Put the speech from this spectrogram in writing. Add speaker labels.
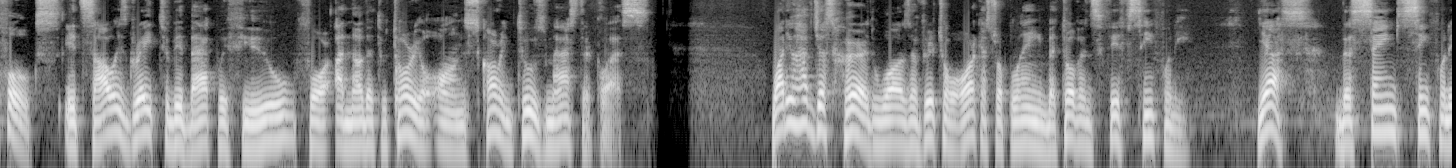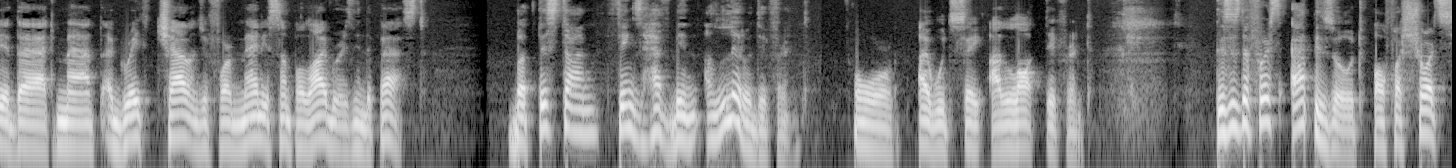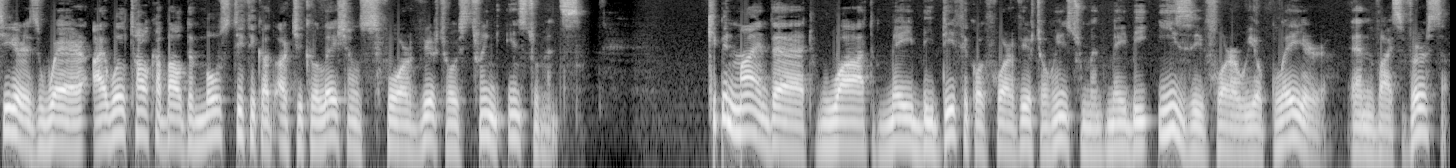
Speaker 1: Folks, it's always great to be back with you for another tutorial on Scoring Tools Masterclass. What you have just heard was a virtual orchestra playing Beethoven's Fifth Symphony. Yes, the same symphony that meant a great challenge for many sample libraries in the past. But this time things have been a little different, or I would say a lot different. This is the first episode of a short series where I will talk about the most difficult articulations for virtual string instruments. Keep in mind that what may be difficult for a virtual instrument may be easy for a real player, and vice versa.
